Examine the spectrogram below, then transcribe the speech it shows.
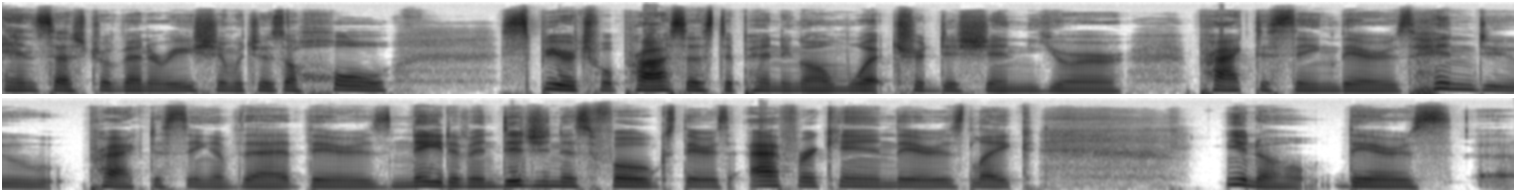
ancestral veneration, which is a whole spiritual process depending on what tradition you're practicing. There's Hindu practicing of that, there's native indigenous folks, there's African, there's like, you know, there's uh,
